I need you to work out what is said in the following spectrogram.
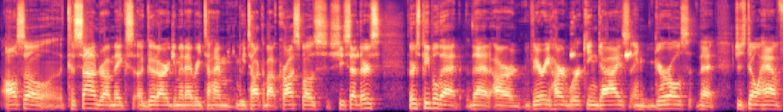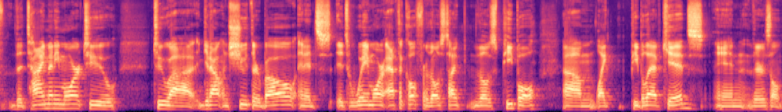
also, Cassandra makes a good argument every time we talk about crossbows. She said there's there's people that that are very hardworking guys and girls that just don't have the time anymore to to uh, get out and shoot their bow, and it's it's way more ethical for those type those people um, like people that have kids and there's a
